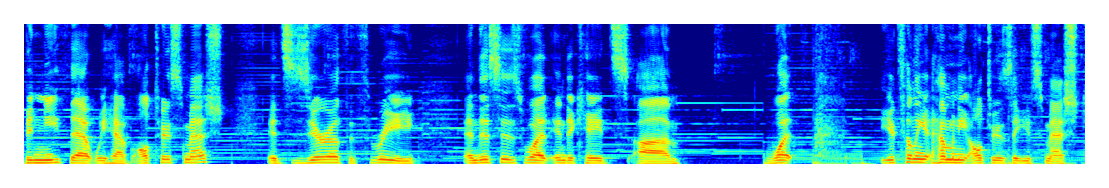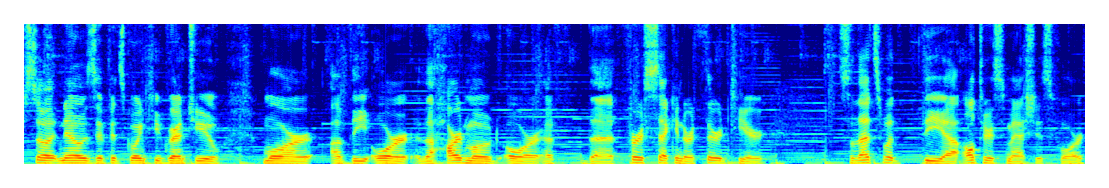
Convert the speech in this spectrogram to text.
Beneath that, we have Altar Smash. It's 0 to 3, and this is what indicates um, what you're telling it how many altars that you've smashed, so it knows if it's going to grant you more of the or the hard mode or of the first, second, or third tier. So that's what the uh, altar smash is for.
